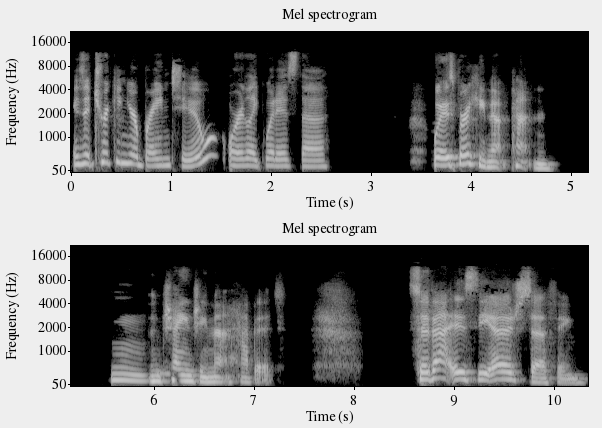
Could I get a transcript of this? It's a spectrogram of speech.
Is it tricking your brain too? Or like what is the Well, it's breaking that pattern. Hmm. and changing that habit. So that is the urge surfing.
